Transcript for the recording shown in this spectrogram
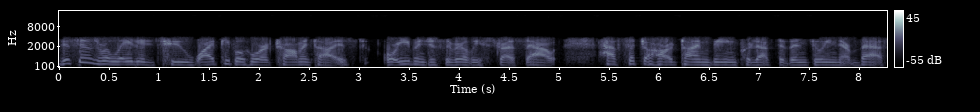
this is related to why people who are traumatized or even just severely stressed out have such a hard time being productive and doing their best.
